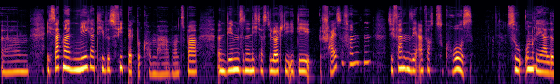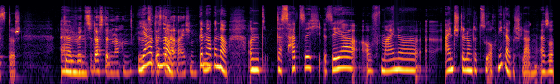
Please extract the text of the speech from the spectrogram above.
ähm, ich sag mal, negatives Feedback bekommen habe. Und zwar in dem Sinne nicht, dass die Leute die Idee scheiße fanden, sie fanden sie einfach zu groß, zu unrealistisch. So, wie ähm, willst du das denn machen? Wie ja, du das genau. denn erreichen? Genau, hm? genau. Und das hat sich sehr auf meine Einstellung dazu auch niedergeschlagen. Also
